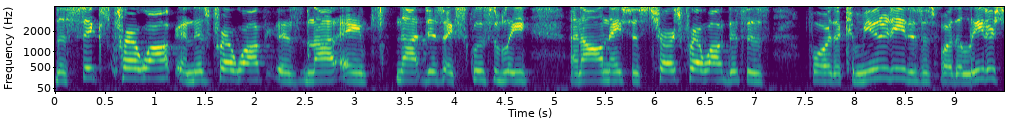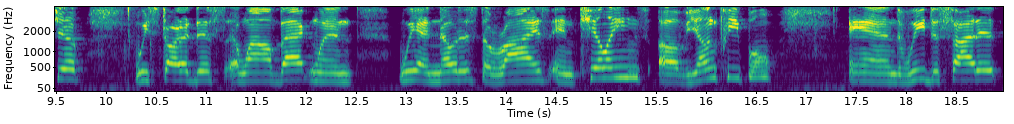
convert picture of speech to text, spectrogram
The sixth prayer walk, and this prayer walk is not a, not just exclusively an all nations church prayer walk. This is for the community. This is for the leadership. We started this a while back when we had noticed the rise in killings of young people. And we decided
